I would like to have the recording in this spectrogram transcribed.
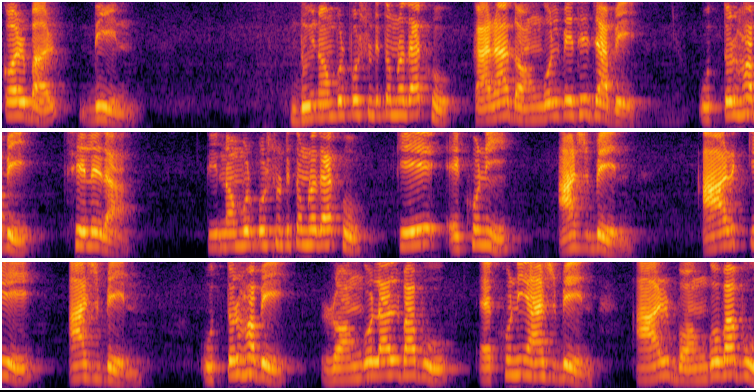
করবার দিন। দুই নম্বর প্রশ্নটি তোমরা দেখো, কারা দঙ্গল বেঁধে যাবে? উত্তর হবে, ছেলেরা। তিন নম্বর প্রশ্নটি তোমরা দেখো, কে এখনই আসবেন? আর কে আসবেন? উত্তর হবে, রঙ্গলাল বাবু এখনই আসবেন, আর বঙ্গবাবু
